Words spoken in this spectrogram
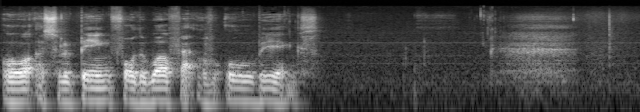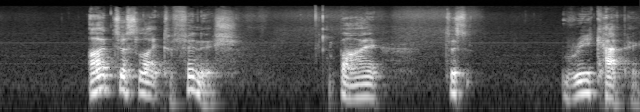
or a sort of being for the welfare of all beings. I'd just like to finish by just recapping.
